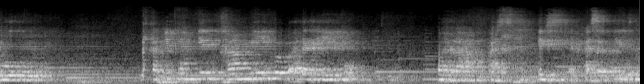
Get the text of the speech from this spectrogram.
guru? Tapi mungkin kami bapak dan ibu para asatidz dan asatidz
